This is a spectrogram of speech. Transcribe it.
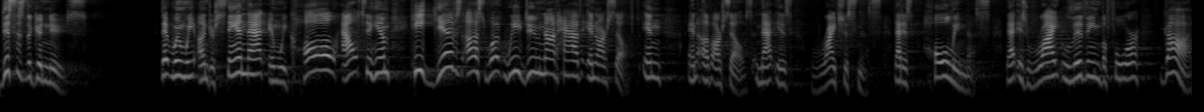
This is the good news. That when we understand that and we call out to Him, He gives us what we do not have in ourselves, in and of ourselves, and that is righteousness, that is holiness, that is right living before God.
